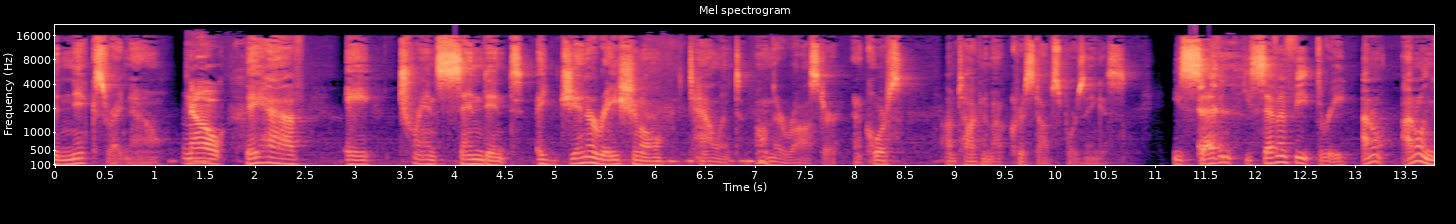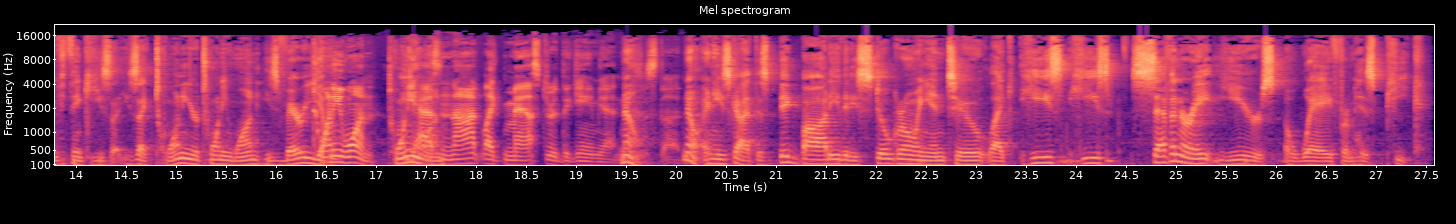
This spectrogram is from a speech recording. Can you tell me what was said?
The Knicks right now No. they have a transcendent, a generational talent on their roster. And of course, I'm talking about Kristaps Porzingis. He's seven. He's seven feet three. I don't. I don't even think he's like he's like twenty or twenty one. He's very young. 21. He 21. has not like mastered the game yet. No, He's a stud. no, and he's got this big body that he's still growing into. Like he's he's seven or eight years away from his peak.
